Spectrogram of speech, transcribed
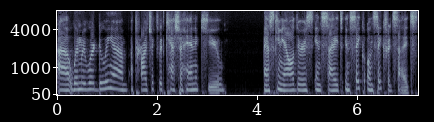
Uh, when we were doing a, a project with Kesha Hennique, asking elders in sites in sac- on sacred sites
